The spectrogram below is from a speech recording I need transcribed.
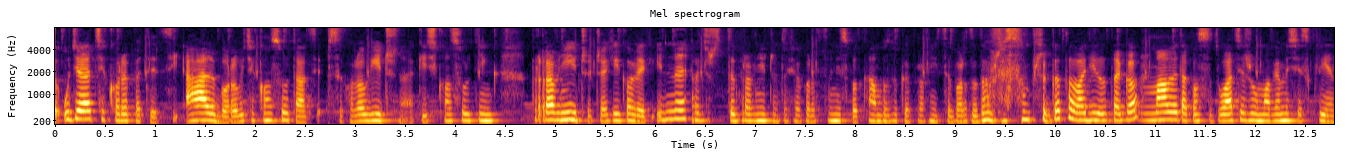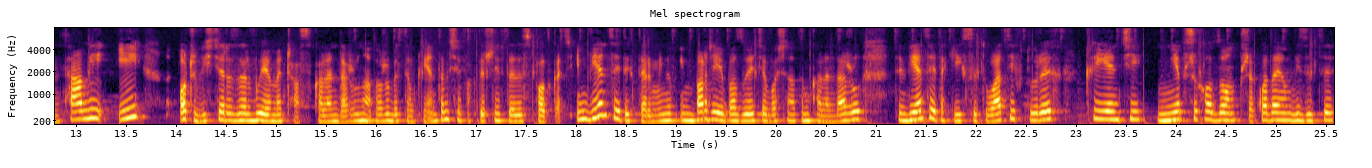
y, udzielacie korepetycji, albo robicie konsultacje psychologiczne, jakiś konsulting prawniczy, czy jakikolwiek inny, chociaż z tym prawniczym to się akurat z tym nie spotkałam, bo zwykle prawnicy bardzo dobrze są przygotowani do tego. Mamy taką sytuację, że umawiamy się z klientami i oczywiście rezerwujemy czas w kalendarzu na to, żeby z tym klientem się faktycznie wtedy spotkać. Im więcej tych terminów, im bardziej bazujecie właśnie na tym kalendarzu, tym więcej takich sytuacji, w których klienci nie przychodzą, przekładają wizyty,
